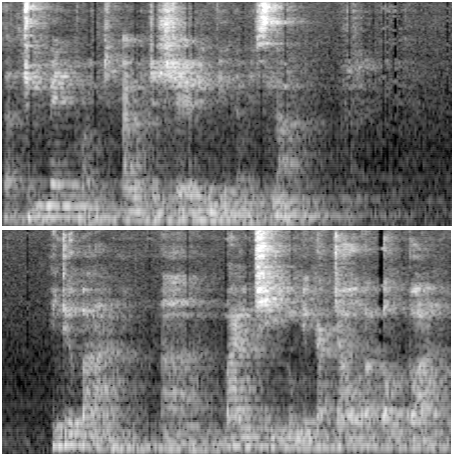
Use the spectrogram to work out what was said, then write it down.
That three main points I want to share in Vietnamese now. Kính thưa bà, à, ba anh chị cũng như các cháu và cộng đoàn.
